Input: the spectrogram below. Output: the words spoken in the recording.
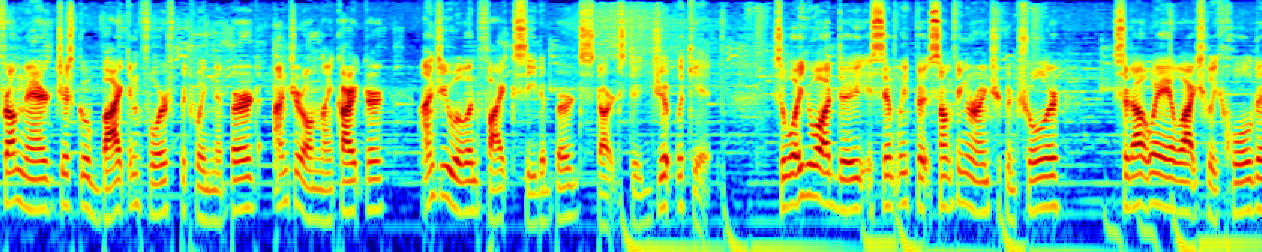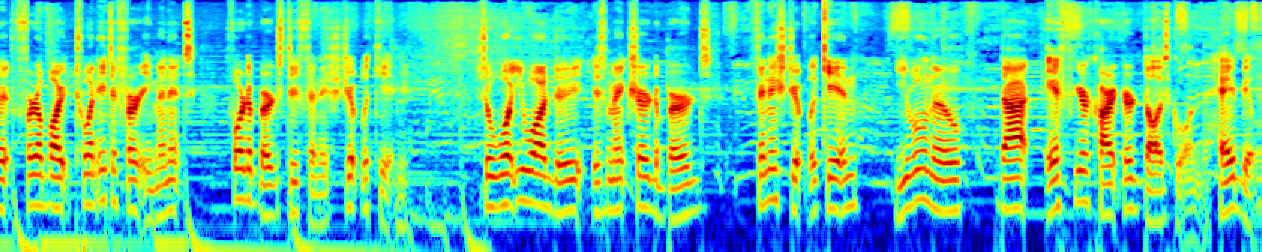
from there just go back and forth between the bird and your online character and you will in fact see the bird starts to duplicate. So what you want to do is simply put something around your controller so that way it will actually hold it for about 20 to 30 minutes for the birds to finish duplicating. So what you want to do is make sure the birds finish duplicating, you will know that if your character does go on the hay bale.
